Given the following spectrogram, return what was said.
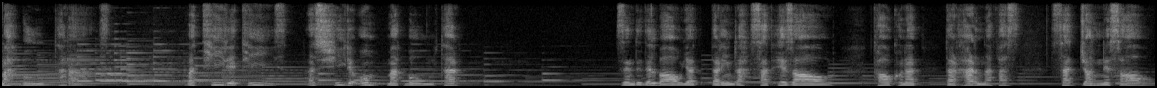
محبوب تر است و تیر تیز از شیر ام مقبول تر زنده دل باید در این ره صد هزار تا کند در هر نفس صد جان نثار.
